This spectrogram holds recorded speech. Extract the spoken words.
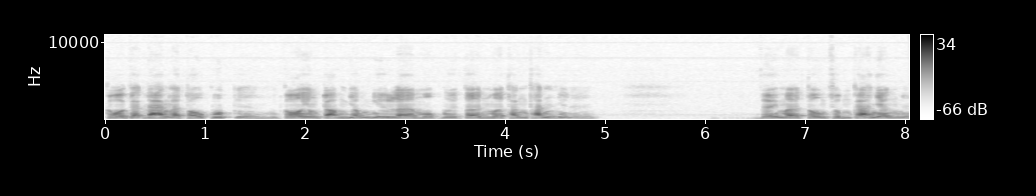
coi các đảng là tổ quốc coi ông trọng giống như là một người tên mà thần thánh như đó. Để mà tôn sùng cá nhân đó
